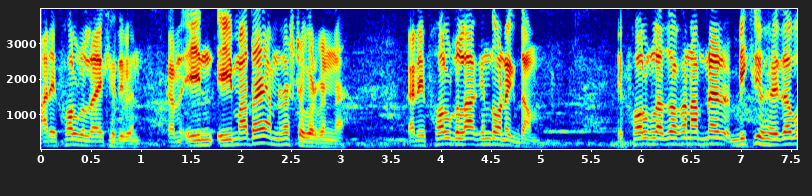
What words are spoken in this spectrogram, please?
আর এই ফলগুলো রেখে দিবেন। কারণ এই এই মাথায় আপনি নষ্ট করবেন না। কারণ এই ফলগুলা কিন্তু অনেক দাম। এই ফলগুলা যখন আপনার বিক্রি হয়ে যাব,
